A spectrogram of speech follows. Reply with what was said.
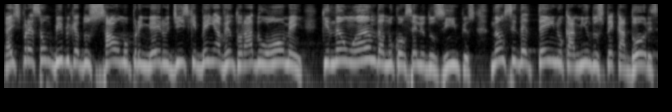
A expressão bíblica do Salmo 1 diz que bem-aventurado o homem que não anda no conselho dos ímpios, não se detém no caminho dos pecadores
